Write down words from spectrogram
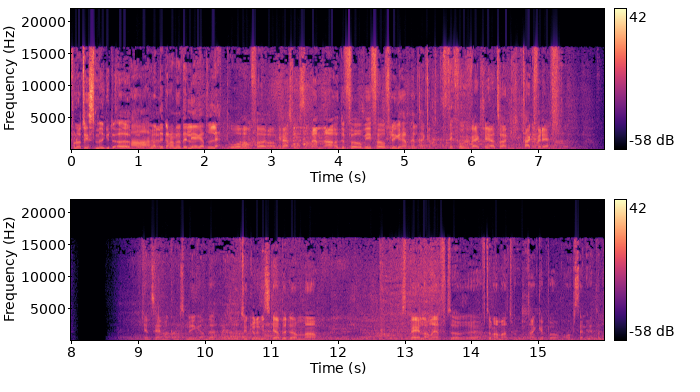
på något vis smugit över. Ja, han, hade, han hade legat lätt ovanför ja, ja. gräsmattan. Men ja, du får, vi får flyga hem helt enkelt. Det får vi verkligen göra. Tack, Tack för det. Kent Sema kommer smygande. Hur tycker du vi ska bedöma spelarna efter, efter den här matchen med tanke på omständigheterna?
